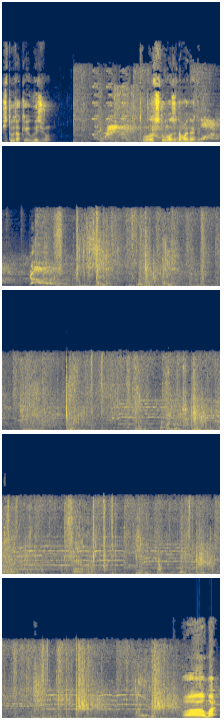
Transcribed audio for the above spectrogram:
一人だけ上順。友達と同じ名前なんやけど。わあうまい。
